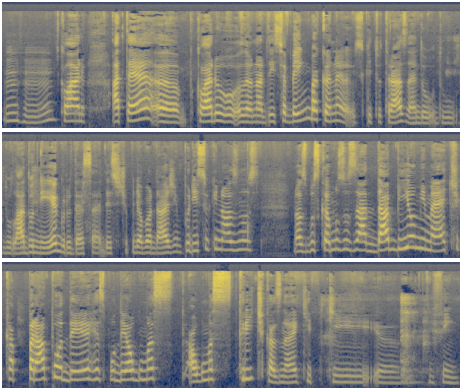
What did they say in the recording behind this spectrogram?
Uhum, claro. Até, uh, claro, Leonardo, isso é bem bacana isso que tu traz, né, do, do, do, lado negro dessa, desse tipo de abordagem. Por isso que nós nos nós buscamos usar da biomimética para poder responder algumas, algumas críticas, né, que, que uh, enfim,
